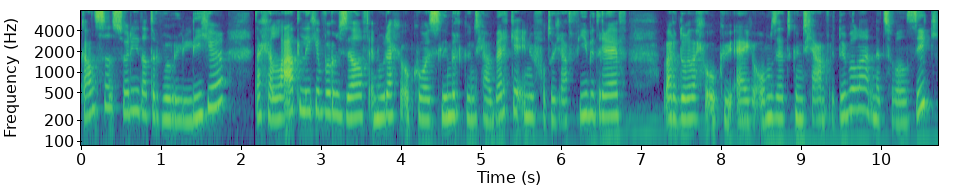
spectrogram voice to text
kansen sorry, dat er voor u liggen, dat je laat liggen voor jezelf en hoe dat je ook gewoon slimmer kunt gaan werken in je fotografiebedrijf, waardoor dat je ook je eigen omzet kunt gaan verdubbelen, net zoals ik.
